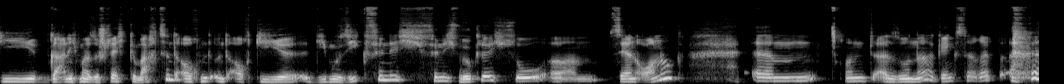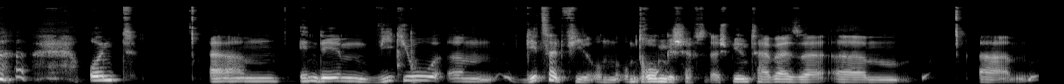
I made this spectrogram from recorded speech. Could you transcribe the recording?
die gar nicht mal so schlecht gemacht sind. Auch, und, und auch die, die Musik finde ich, finde ich wirklich so ähm, sehr in Ordnung. Ähm, und also, ne, Gangster-Rap. und ähm, in dem Video ähm, geht es halt viel um, um Drogengeschäfte. Da spielen teilweise ähm, ähm,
